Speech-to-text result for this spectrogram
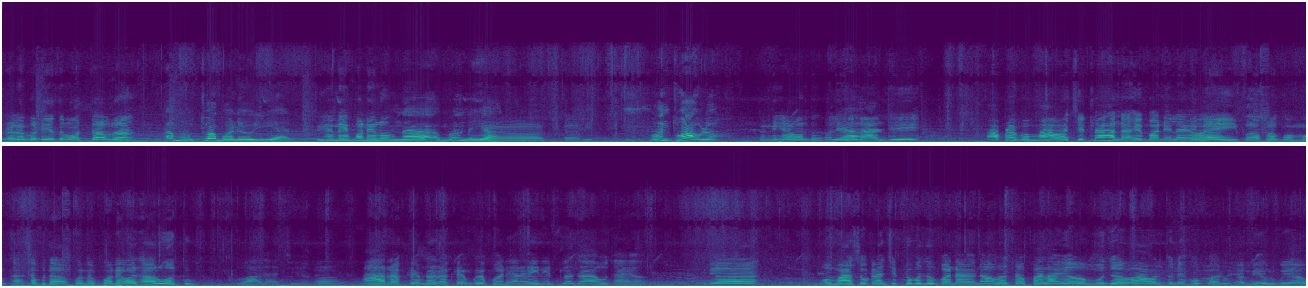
ના બટે તને વધતા આવડે? આ મૂછવા બન્યો યાર. તું નહીં બનેલો? ના નહીં તો આવડે? નહીં આવડતું? અલે આ લાલજી. આપણા ગામમાં આવા કેટલા હા નહીં બનેલા એ એવા? નહીં પણ આપણા ગામમાં ખાસા બધા ભણે ભણે સારું હતું. વાત સાચી હા. આ રખરેમ ના રખરેમ કોઈ ભણ્યા નહીં ને એટલા જ આવું થાય. એટલે હું મારા છોકરાને જેટલું બધું ભણાવ્યું ને હવે તપાલ આવી હવે હું જ હવે આવડતું ને શું કરું? મેહુલભાઈ આ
